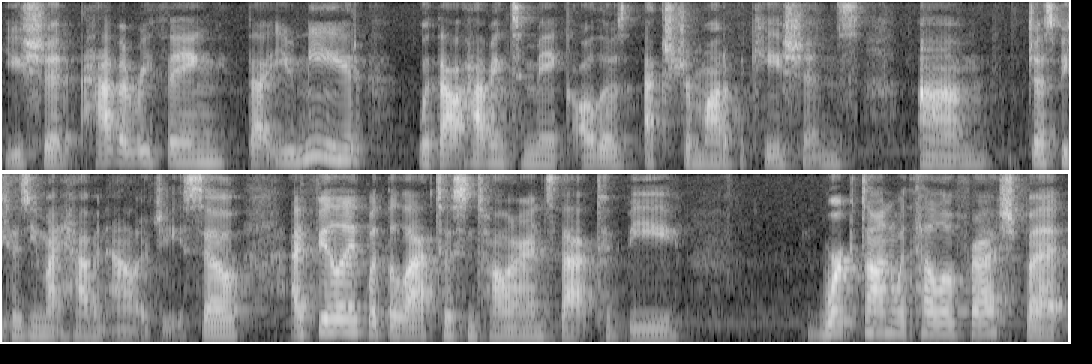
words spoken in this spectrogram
you should have everything that you need without having to make all those extra modifications um, just because you might have an allergy. So I feel like with the lactose intolerance, that could be worked on with HelloFresh, but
